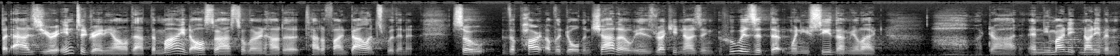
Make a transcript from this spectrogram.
But as you're integrating all of that, the mind also has to learn how to, how to find balance within it. So the part of the golden shadow is recognizing who is it that when you see them, you're like, oh my God. And you might not even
